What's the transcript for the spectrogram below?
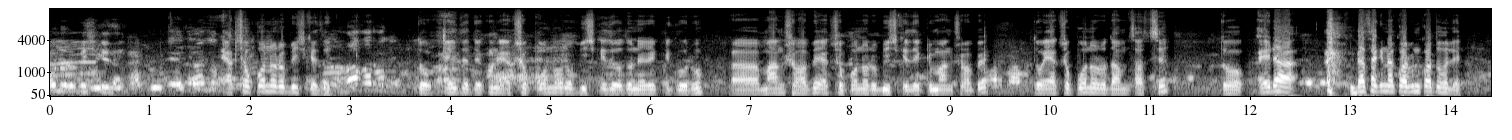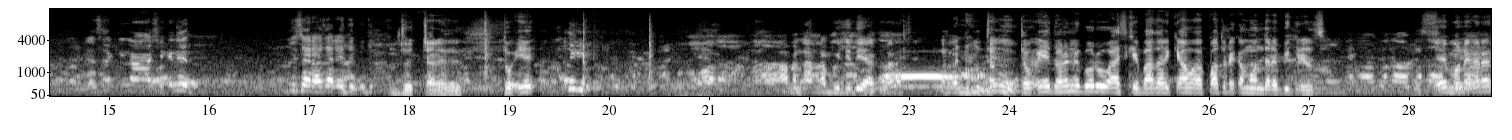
পনেরো বিশ কেজি। একশো পনেরো বিশ কেজি। তো এই যে দেখুন একশো পনেরো বিশ কেজি ওজনের একটি গরু মাংস হবে একশো পনেরো বিশ কেজি একটি মাংস হবে। তো একশো পনেরো দাম চাচ্ছে। তো এটা বেচা কিনা করবেন কত হলে? দু চার হাজার তো এ আমার নামটা বুঝে দিয়ে একবার। তো এই ধরনের গরু আজকে বাজারে কত টাকা মন দ্বারা বিক্রি হচ্ছে? এই মনে করেন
